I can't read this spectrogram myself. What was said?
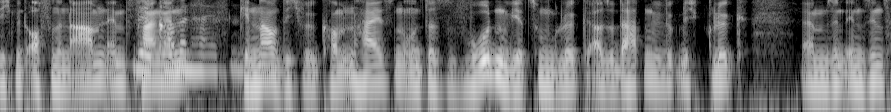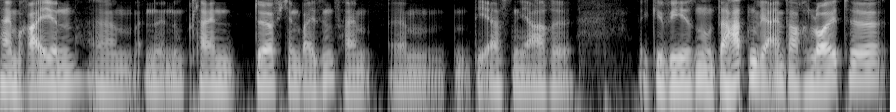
dich mit offenen Armen empfangen. Willkommen heißen. Genau, dich willkommen heißen. Und das wurden wir zum Glück. Also da hatten wir wirklich Glück, ähm, sind in Sinsheim-Reihen, ähm, in, in, einem kleinen Dörfchen bei Sinsheim, ähm, die ersten Jahre gewesen. Und da hatten wir einfach Leute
